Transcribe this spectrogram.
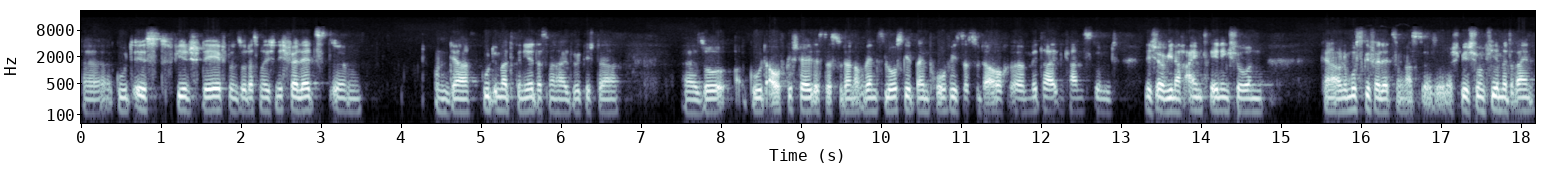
äh, gut isst, viel schläft und so, dass man sich nicht verletzt ähm, und ja, gut immer trainiert, dass man halt wirklich da äh, so gut aufgestellt ist, dass du dann auch, wenn es losgeht beim Profis, dass du da auch äh, mithalten kannst und nicht irgendwie nach einem Training schon, keine Ahnung, eine Muskelverletzung hast. Also da spielt schon viel mit rein.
